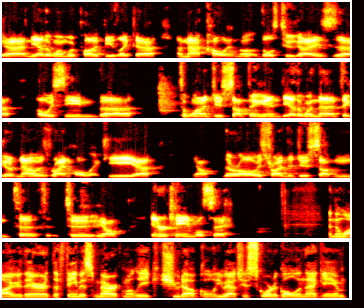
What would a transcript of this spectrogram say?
uh, and the other one would probably be like a, a Matt Cullen. Those two guys uh, always seem uh, to want to do something, and the other one that I'm thinking of now is Ryan Hollweg. He, uh, you know, they're always trying to do something to, to, to you know entertain. We'll say. And then while you're there, the famous Marek Malik shootout goal. You actually scored a goal in that game.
